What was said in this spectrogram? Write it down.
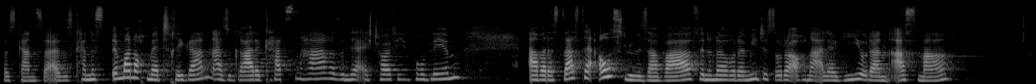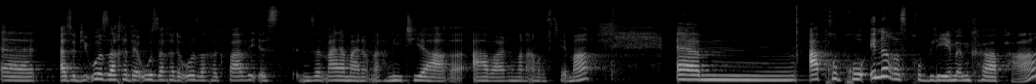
fürs Ganze. Also es kann es immer noch mehr triggern. Also gerade Katzenhaare sind ja echt häufig ein Problem. Aber dass das der Auslöser war für eine Neurodermitis oder auch eine Allergie oder ein Asthma, äh, also die Ursache der Ursache der Ursache quasi ist, sind meiner Meinung nach nie Tierhaare. Aber das ist mal ein anderes Thema. Ähm, apropos inneres Problem im Körper.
